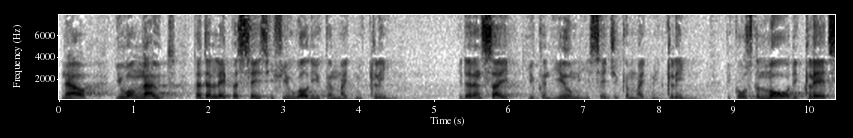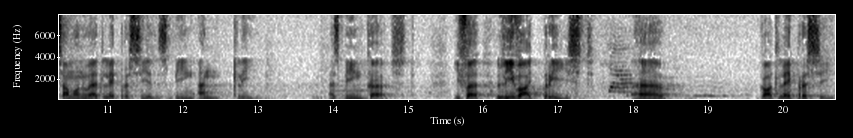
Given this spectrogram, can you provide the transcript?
Now, you will note that the leper says, If you will, you can make me clean. He didn't say, You can heal me. He said, You can make me clean. Because the law declared someone who had leprosy as being unclean as being cursed. If a Levite priest uh, got leprosy,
